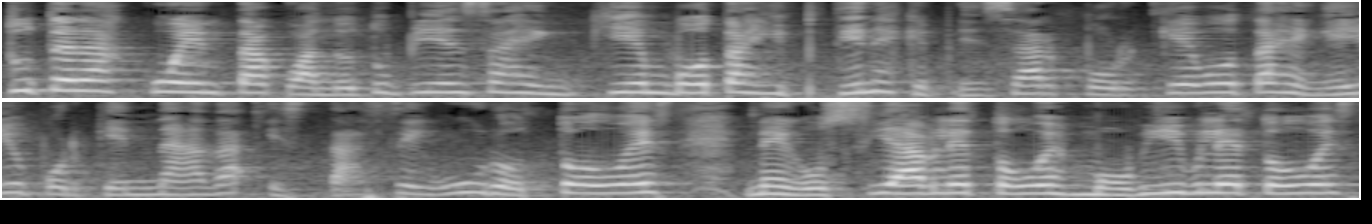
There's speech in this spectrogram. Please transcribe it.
tú te das cuenta cuando tú piensas en quién votas y tienes que pensar por qué votas en ello, porque nada está seguro, todo es negociable, todo es movible, todo es,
